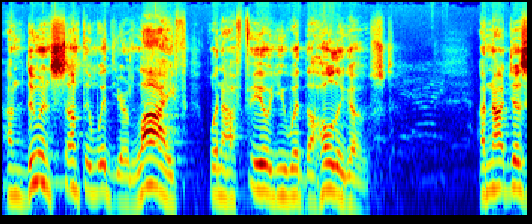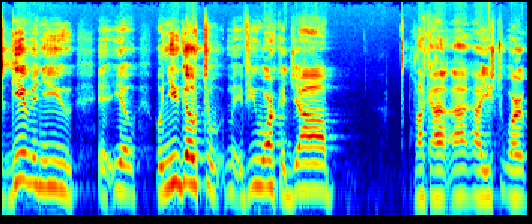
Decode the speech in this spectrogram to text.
I'm doing something with your life when I fill you with the Holy Ghost. I'm not just giving you, eh, you know, when you go to, if you work a job, like I, I, I used to work,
